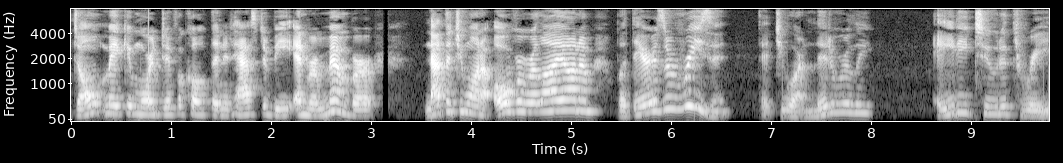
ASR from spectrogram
don't make it more difficult than it has to be and remember not that you want to over rely on them but there is a reason that you are literally 82 to 3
